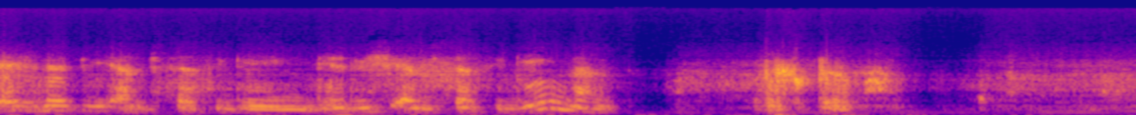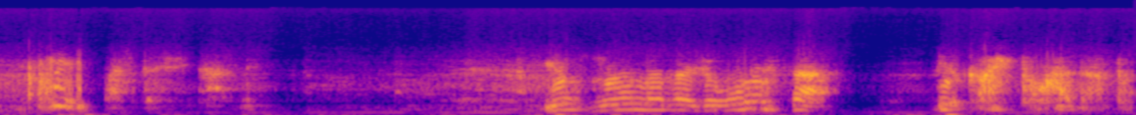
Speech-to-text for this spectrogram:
ecnebi elbisesi giyin, derviş elbisesi giyinmen bıktırma. Git başka şey. Yok zorlanacak olursa birkaç tokat atın.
